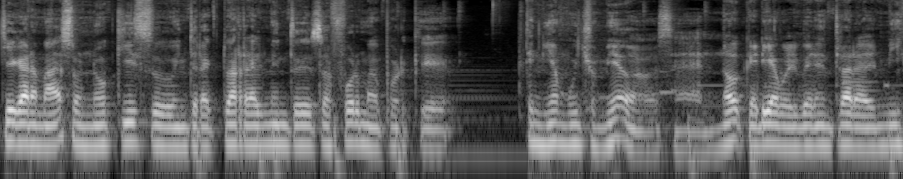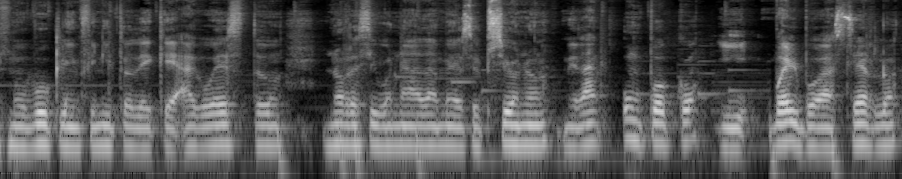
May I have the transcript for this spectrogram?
llegar a más o no quiso interactuar realmente de esa forma porque tenía mucho miedo, o sea, no quería volver a entrar al mismo bucle infinito de que hago esto, no recibo nada, me decepciono, me dan un poco y vuelvo a hacerlo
